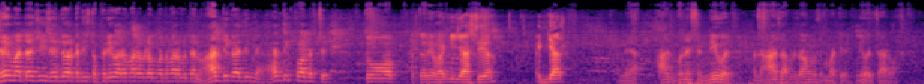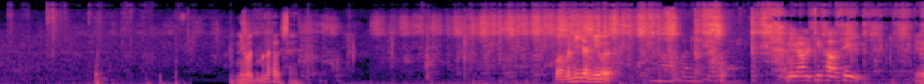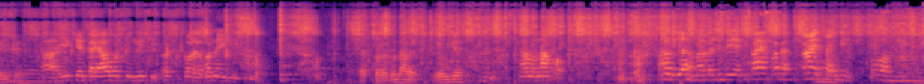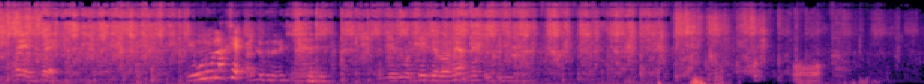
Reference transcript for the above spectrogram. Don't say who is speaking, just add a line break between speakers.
જય માતાજી જય દ્વારકાધીશ. તો ફરીવાર અમારા બ્લોગમાં તમારા બધાનું હાર્દિક હાર્દિક ને હાર્દિક સ્વાગત છે. તો અત્યારે વાગી ગયા છે અગિયાર અને આજ બને છે નિવજ અને આજ આપણે જવાનું છે મટે નિવજ ચારવા નિવજ બનાવે છે? બની જાય નિવજ
બે અણ શીખાવશે ઈ.
એવું છે?
હા એક કઈ આવડતું નથી. અટકળ બનાવી દીધું
તત્કાળ બનાવે છે એવું છે
ચાલો નાખો આવડી જાય માતાજી દે કાંઈ પગા કાંઈ થાય નહીં થાય જ છે એવું નું લાગશે એટલું બધું નથી. એટલે લોટ શેકેલો છે
ઓહો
